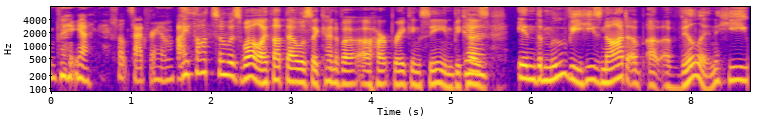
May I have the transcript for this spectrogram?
But yeah, I felt sad for him. I thought so as well. I thought that was like kind of a, a heartbreaking scene because in the movie he's not a, a, a villain. He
